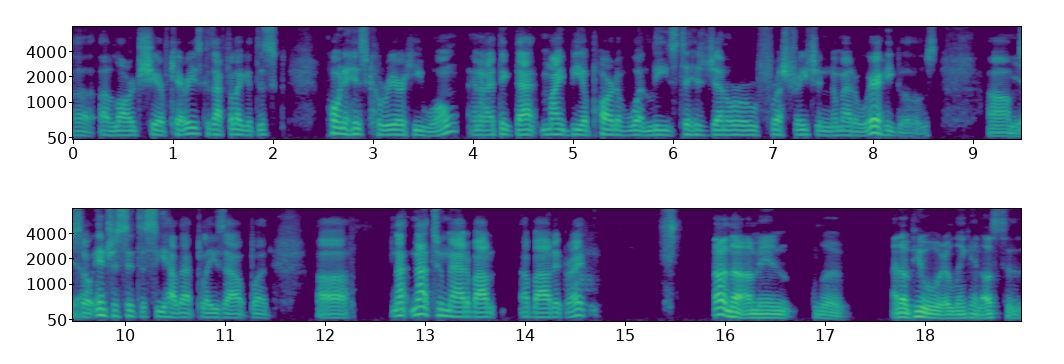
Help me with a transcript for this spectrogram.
a, a large share of carries because I feel like at this point in his career he won't, and I think that might be a part of what leads to his general frustration no matter where he goes. Um, Yeah. So interested to see how that plays out, but uh, not not too mad about about it, right? Oh no, I mean, look, I know people were linking us to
